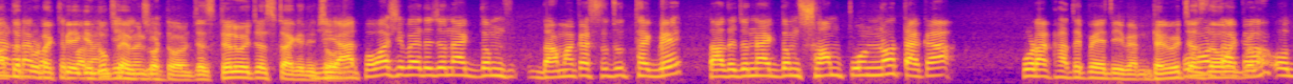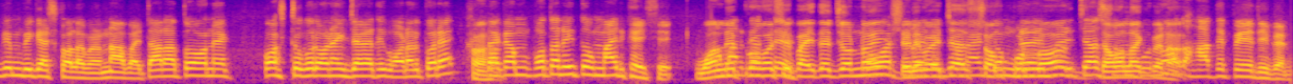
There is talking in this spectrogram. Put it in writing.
হাতে প্রোডাক্ট পেয়ে কিন্তু পেমেন্ট করতে পারেন। জাস্ট ডেলিভারি চার্জ টাকা দিতে আর প্রবাসী ভাইদের জন্য একদম দামাকার সুযোগ থাকবে তাদের জন্য একদম সম্পূর্ণ টাকা প্রোডাক্ট হাতে পেয়ে দিবেন? অগ্রিম বিকাশ করা লাগবে না। ভাই তারা তো অনেক কষ্ট করে অনেক জায়গা থেকে অর্ডার করে। হ্যাঁ। টাকা প্রতারিত মার খাইছে। অনলি প্রবাসী ভাইদের প্রবাসী ডেলিভারি চার্জ সম্পূর্ণ দেওয়া লাগবে না। হাতে পেয়ে দিবেন।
